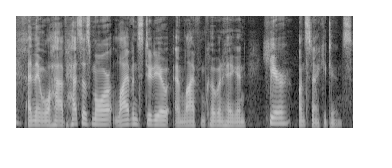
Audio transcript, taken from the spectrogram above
and then we'll have Hess is More live in studio and live from Copenhagen here on Snacky Tunes.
